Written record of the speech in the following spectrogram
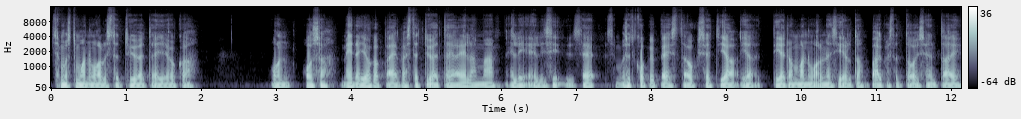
semmoista manuaalista työtä, joka on osa meidän jokapäiväistä työtä ja elämää. Eli, eli se, semmoiset copy-pastaukset ja, ja tiedon manuaalinen siirto paikasta toiseen tai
